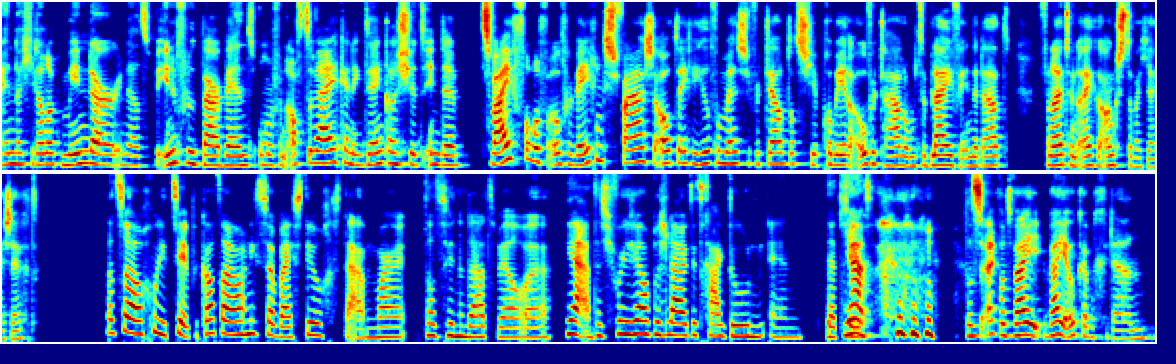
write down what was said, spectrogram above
En dat je dan ook minder inderdaad beïnvloedbaar bent om ervan af te wijken. En ik denk als je het in de twijfel- of overwegingsfase al tegen heel veel mensen vertelt, dat ze je proberen over te halen om te blijven. Inderdaad, vanuit hun eigen angsten, wat jij zegt. Dat is wel een goede tip. Ik had daar nog niet zo bij stilgestaan, maar dat is inderdaad wel, eh, ja, dat je voor jezelf besluit, dit ga ik doen en that's Ja. it. Dat is eigenlijk wat wij, wij ook hebben gedaan.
